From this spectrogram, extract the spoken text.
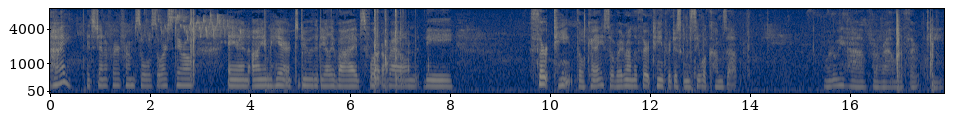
Hi, it's Jennifer from Soul Source Tarot, and I am here to do the daily vibes for around the 13th, okay? So right around the 13th, we're just going to see what comes up. What do we have for around the 13th?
